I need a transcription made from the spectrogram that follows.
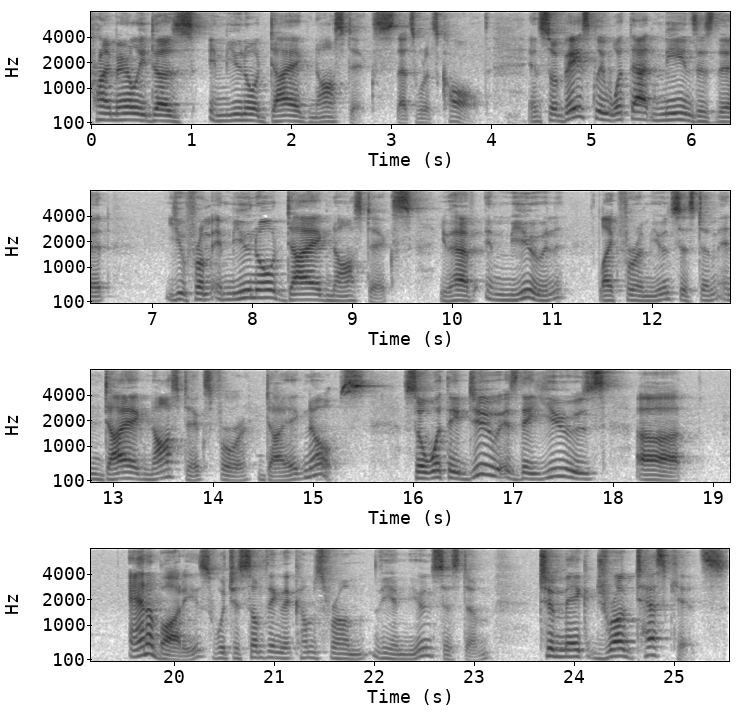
primarily does immunodiagnostics. That's what it's called. And so basically, what that means is that you, from immunodiagnostics, you have immune, like for immune system, and diagnostics for diagnose. So what they do is they use uh, antibodies, which is something that comes from the immune system, to make drug test kits.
